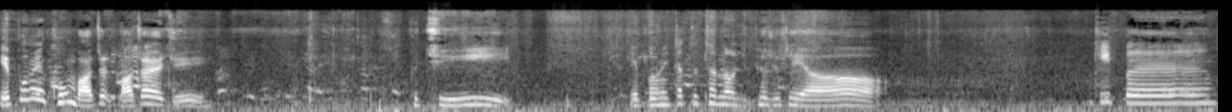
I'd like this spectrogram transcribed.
예쁘면 그건 맞아, 맞아야지. 그치. 예쁨이 따뜻한 옷 입혀주세요. 기쁨.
